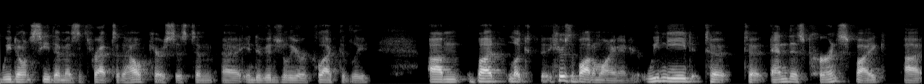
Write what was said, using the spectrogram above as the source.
we don't see them as a threat to the healthcare system uh, individually or collectively. Um, but look, here's the bottom line, Andrew. We need to to end this current spike. Uh,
